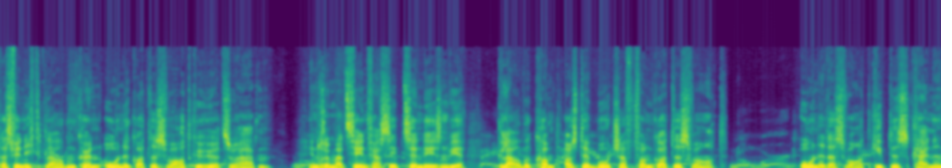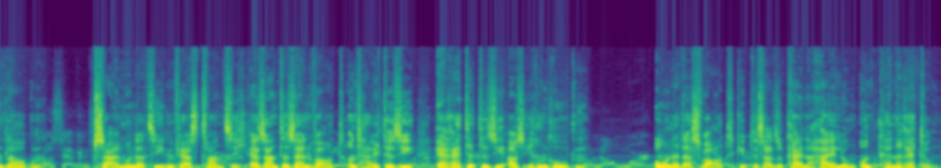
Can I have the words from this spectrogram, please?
dass wir nicht glauben können, ohne Gottes Wort gehört zu haben. In Römer 10, Vers 17 lesen wir, Glaube kommt aus der Botschaft von Gottes Wort. Ohne das Wort gibt es keinen Glauben. Psalm 107, Vers 20. Er sandte sein Wort und heilte sie. Er rettete sie aus ihren Gruben. Ohne das Wort gibt es also keine Heilung und keine Rettung.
